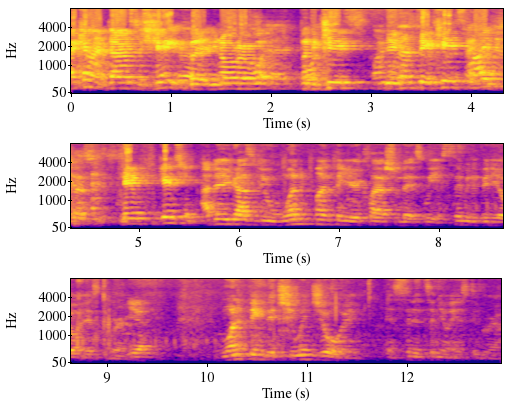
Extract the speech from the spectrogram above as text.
I can't dance a shake, but you know what I mean? But the kids, the, the kids like. I dare you guys to do one fun thing in your classroom next week and send me the video on Instagram. Yeah. One thing that you enjoy and send it to me on Instagram.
